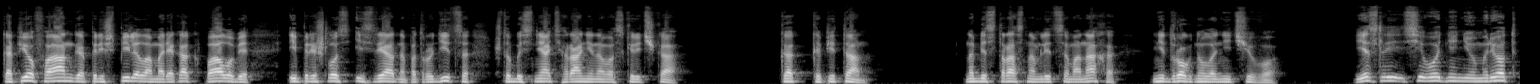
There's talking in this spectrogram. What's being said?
Копье фаанга пришпилило моряка к палубе, и пришлось изрядно потрудиться, чтобы снять раненого с крючка. Как капитан. На бесстрастном лице монаха не дрогнуло ничего. «Если сегодня не умрет,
